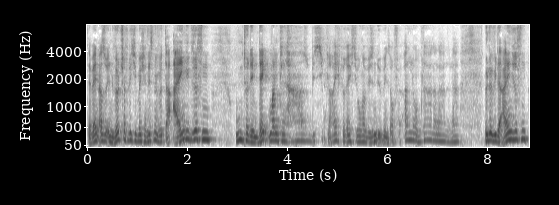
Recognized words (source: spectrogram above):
Da werden also in wirtschaftliche Mechanismen wird da eingegriffen, unter dem Deckmantel, ah, so ein bisschen Gleichberechtigung, wir sind übrigens auch für alle und bla bla bla bla. Wird da wieder eingegriffen,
